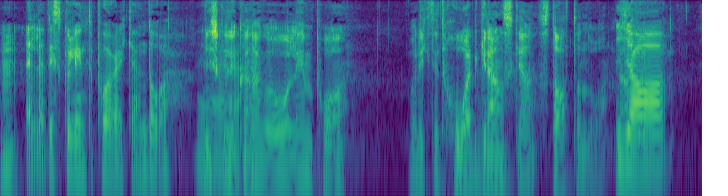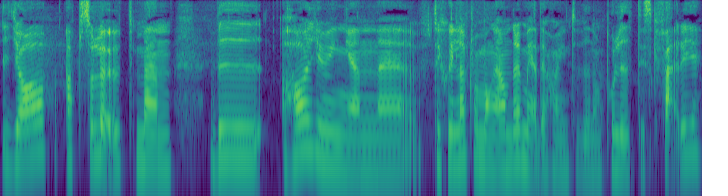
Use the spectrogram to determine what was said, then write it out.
Mm. eller det skulle inte påverka ändå. Ni skulle Eh, kunna gå all in på och riktigt hårdgranska staten då? Ja. Ja, absolut. Men vi har ju ingen, eh, till skillnad från många andra medier har ju inte vi någon politisk färg.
